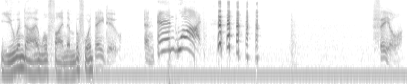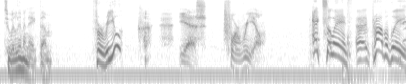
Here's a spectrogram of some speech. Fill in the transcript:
You and I will find them before they do. And And what? fail to eliminate them. For real? Yes, for real. Excellent! Uh, probably.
